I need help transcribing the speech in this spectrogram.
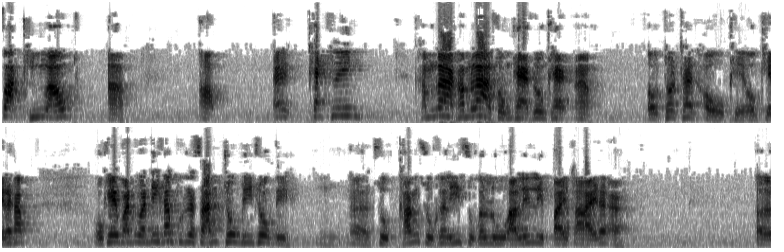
fuck him out อ้าวอ้าวเอ้แคทเธอรีนคำล่าคำล่าส่งแขกส่งแขกอ้าวโอ้โทษท่านโอเคโอเคนะครับ โอเควันวันดีครับคุณกระสันโชคดีโชคดี เออสุขขังสุขลีสุขลูอารีบๆไปตายนะอะเออ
